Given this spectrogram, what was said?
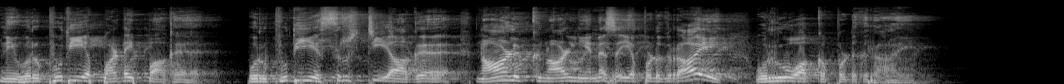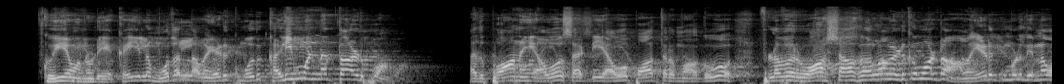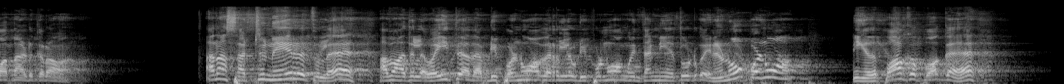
நீ ஒரு புதிய படைப்பாக ஒரு புதிய சிருஷ்டியாக நாளுக்கு நாள் நீ என்ன செய்யப்படுகிறாய்? உருவாக்கப்படுகிறாய். குயவனுடைய கையில் முதல்ல அவன் எடுக்கும்போது களிமண்ணத்தான் எடுப்பான். அது பானையாவோ சட்டியாவோ பாத்திரமாகவோ ஃப்ளவர் வாஷாகலாம் எடுக்க மாட்டான். அவன் எடுக்கும் பொழுது என்னவா தான் எடுக்கிறான்? ஆனால் சற்று நேரத்தில் அவன் அதில் வைத்து அதை அப்படி பண்ணுவான் விரல் இப்படி பண்ணுவான் கொஞ்சம் தண்ணியை தூட்டு என்னென்னோ பண்ணுவான். நீங்கள் அதை பார்க்க பார்க்க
